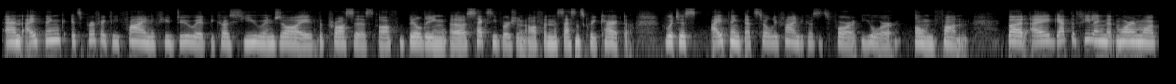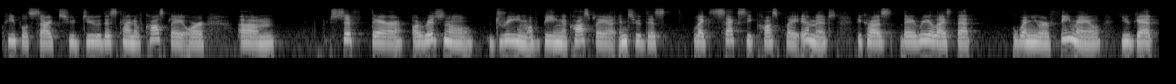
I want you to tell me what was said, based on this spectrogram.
And I think it's perfectly fine if you do it because you enjoy the process of building a sexy version of an Assassin's Creed character, which is, I think that's totally fine because it's for your own fun but I get the feeling that more and more people start to do this kind of cosplay or um, shift their original dream of being a cosplayer into this like sexy cosplay image because they realize that when you're female, you get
